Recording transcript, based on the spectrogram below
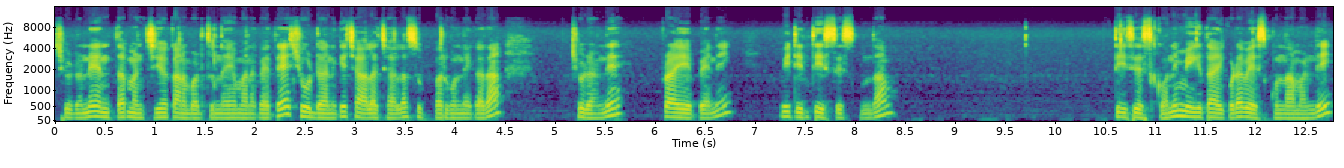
చూడండి ఎంత మంచిగా కనబడుతున్నాయో మనకైతే. చూడడానికి చాలా చాలా సూపర్గా ఉన్నాయి కదా. చూడండి ఫ్రై అయిపోయినాయి. వీటిని తీసేసుకుందాం. తీసేసుకొని మిగతాయి కూడా వేసుకుందామండి.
